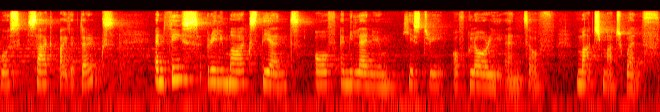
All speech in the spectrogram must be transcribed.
was sacked by the Turks, and this really marks the end of a millennium history of glory and of much, much wealth.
